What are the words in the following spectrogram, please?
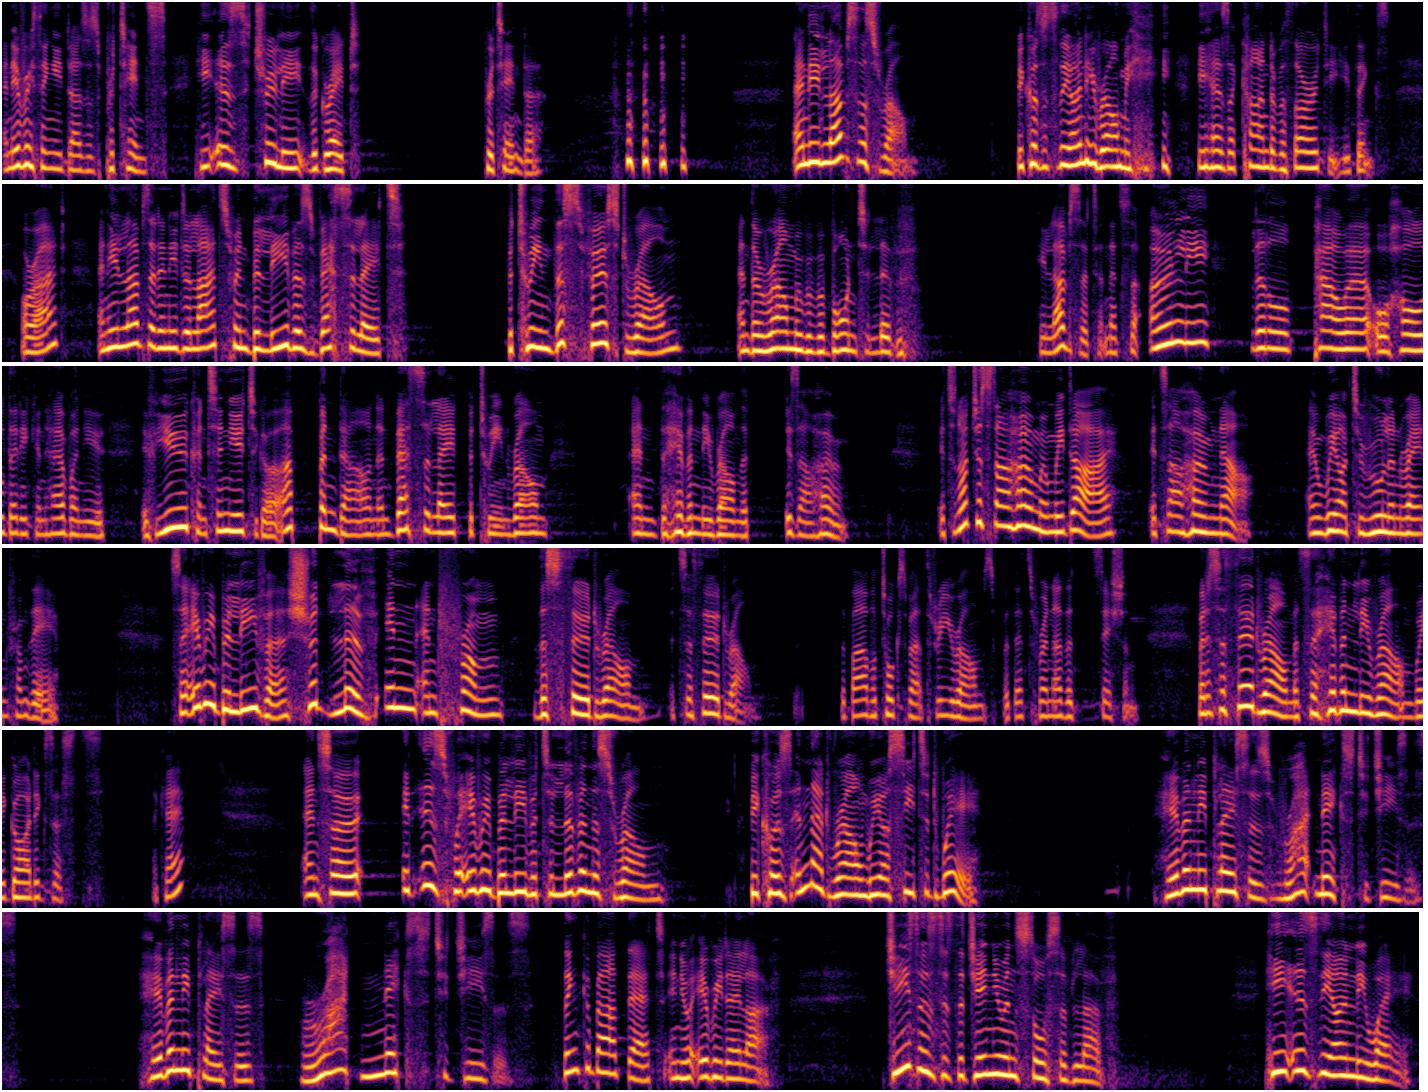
and everything he does is pretense. He is truly the great pretender. and he loves this realm because it's the only realm he, he has a kind of authority, he thinks. All right? And he loves it and he delights when believers vacillate between this first realm and the realm we were born to live. He loves it, and that's the only little power or hold that he can have on you. If you continue to go up and down and vacillate between realm and the heavenly realm that is our home. It's not just our home when we die, it's our home now. And we are to rule and reign from there. So every believer should live in and from this third realm. It's a third realm. The Bible talks about three realms, but that's for another session. But it's a third realm, it's the heavenly realm where God exists. Okay? And so it is for every believer to live in this realm because in that realm we are seated where? Heavenly places right next to Jesus. Heavenly places right next to Jesus. Think about that in your everyday life. Jesus is the genuine source of love. He is the only way.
